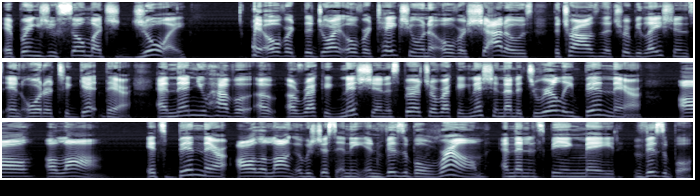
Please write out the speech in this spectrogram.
It brings you so much joy. It over the joy overtakes you and it overshadows the trials and the tribulations in order to get there. And then you have a, a, a recognition, a spiritual recognition that it's really been there all along. It's been there all along. It was just in the invisible realm, and then it's being made visible.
